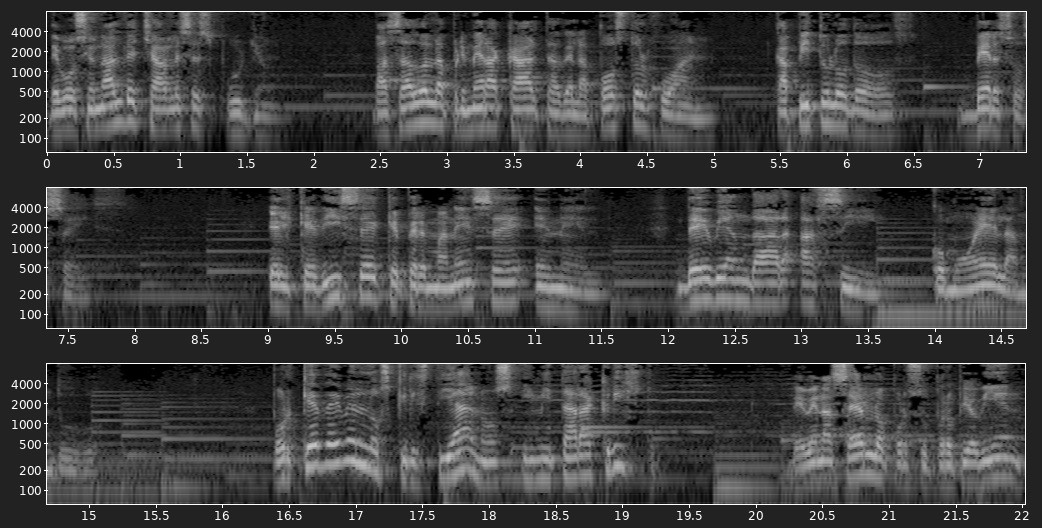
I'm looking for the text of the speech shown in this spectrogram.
Devocional de Charles Spurgeon, basado en la primera carta del apóstol Juan, capítulo 2, verso 6. El que dice que permanece en él debe andar así como él anduvo. ¿Por qué deben los cristianos imitar a Cristo? Deben hacerlo por su propio bien.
